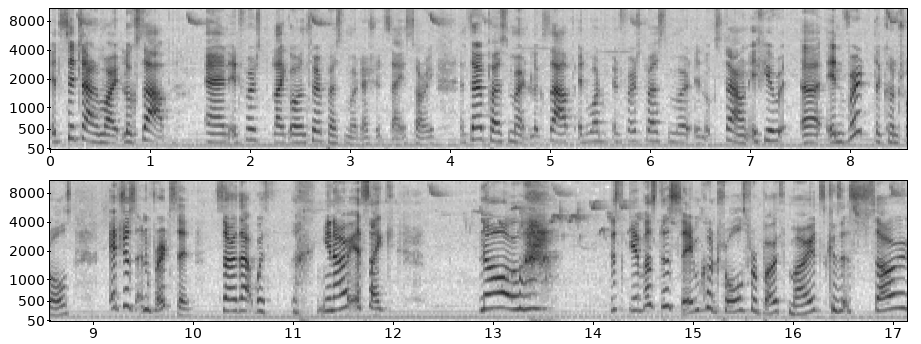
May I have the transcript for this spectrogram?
it sit down mode looks up. And in first, like, or in third person mode, I should say, sorry. In third person mode, it looks up. In one, in first person mode, it looks down. If you uh, invert the controls, it just inverts it. So that with, you know, it's like, no, just give us the same controls for both modes because it's so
